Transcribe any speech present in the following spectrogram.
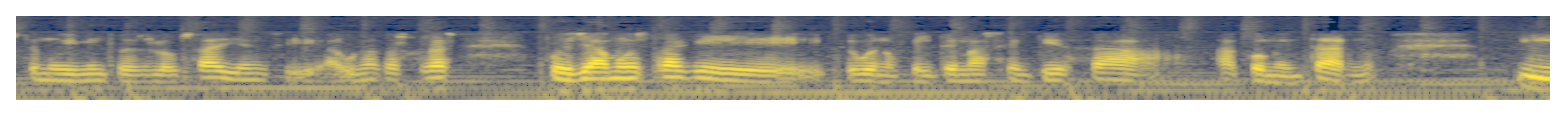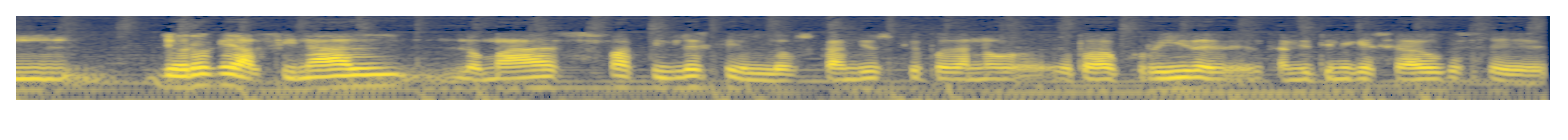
este movimiento de slow science y algunas otras cosas, pues ya muestra que, bueno que el tema se empieza a comentar. ¿no? Mm, yo creo que al final lo más factible es que los cambios que puedan, pueda ocurrir, el cambio tiene que ser algo que se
